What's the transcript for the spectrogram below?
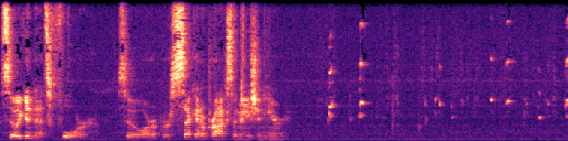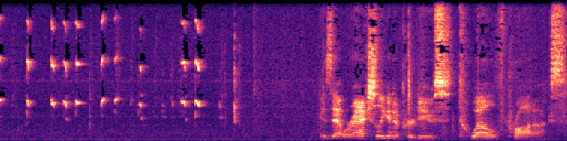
So again, that's four. So our, our second approximation here that we're actually going to produce 12 products.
